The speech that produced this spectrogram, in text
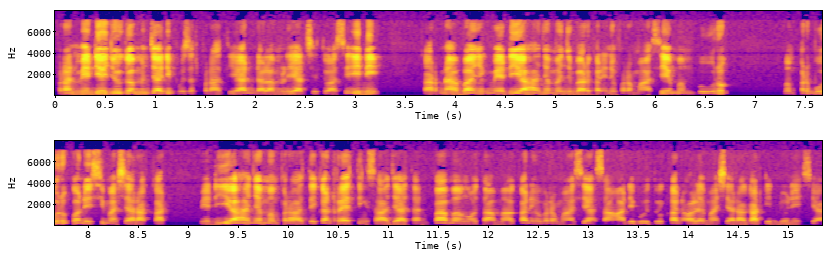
Peran media juga menjadi pusat perhatian dalam melihat situasi ini, karena banyak media hanya menyebarkan informasi yang memburuk, memperburuk kondisi masyarakat. Media hanya memperhatikan rating saja tanpa mengutamakan informasi yang sangat dibutuhkan oleh masyarakat Indonesia.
